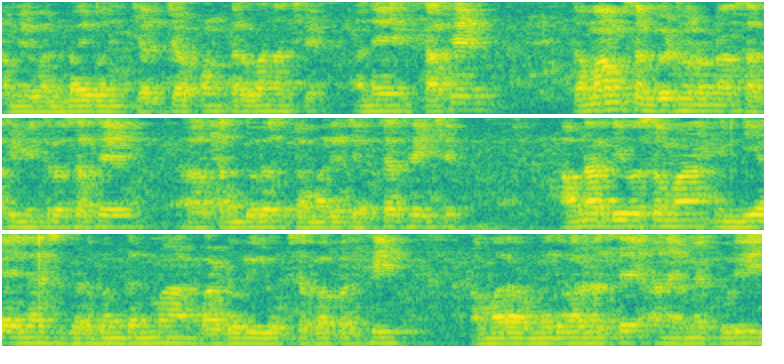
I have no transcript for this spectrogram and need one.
અમે વન બાય વન ચર્ચા પણ કરવાના છે અને સાથે તમામ સંગઠનોના સાથી મિત્રો સાથે તંદુરસ્ત તમારી ચર્ચા થઈ છે. આવનાર દિવસોમાં ઇન્ડિયા એલાયન્સ ગઠબંધનમાં બારડોલી લોકસભા પરથી અમારા ઉમેદવાર હશે અને અમે પૂરી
